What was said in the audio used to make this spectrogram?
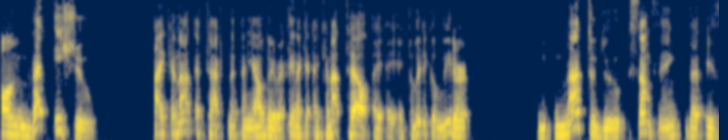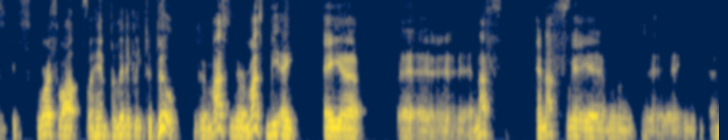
on that issue, I cannot attack Netanyahu directly, and I, I cannot tell a, a, a, political leader not to do something that is it's worthwhile for him politically to do. There must there must be a a, uh, uh, enough enough um, uh,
